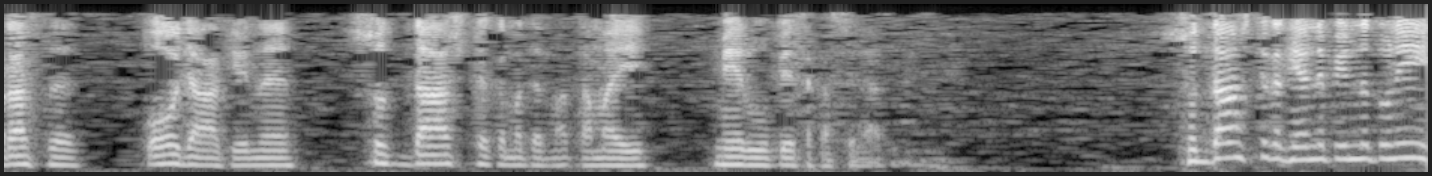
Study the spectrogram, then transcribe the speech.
රස ඕජා කියන සුද්ධාෂ්ටකම තමයි මේ රූපය සකස් වෙලා තියෙන්නේ. සුද්ධාෂ්ටක කියන්නේ පින්නතුණී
